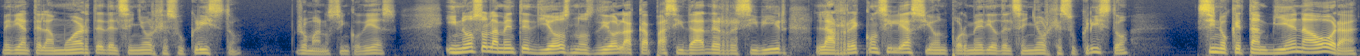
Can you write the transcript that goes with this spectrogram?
mediante la muerte del Señor Jesucristo, Romanos 5.10. Y no solamente Dios nos dio la capacidad de recibir la reconciliación por medio del Señor Jesucristo, sino que también ahora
